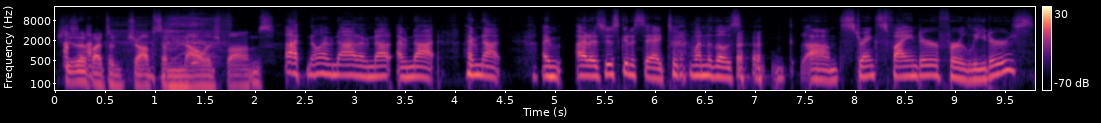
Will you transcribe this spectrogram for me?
she's about to drop some knowledge bombs. no, I'm not. I'm not. I'm not. I'm not. I'm. I was just gonna say I took one of those um, Strengths Finder for leaders.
